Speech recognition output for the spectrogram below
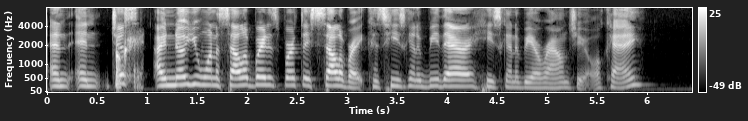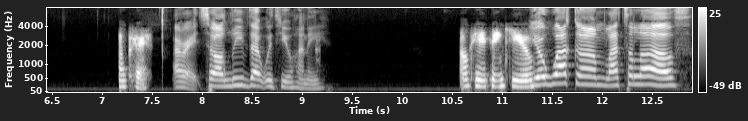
and and just Okay. I know you want to celebrate his birthday. Celebrate because he's going to be there. He's going to be around you. Okay. Okay. All right. So I'll leave that with you, honey. Okay, thank you. You're welcome. Lots of love.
